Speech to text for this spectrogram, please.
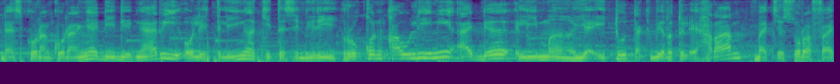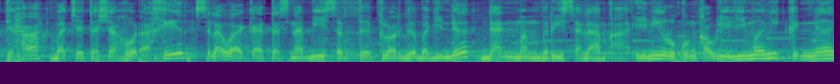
dan sekurang-kurangnya didengari oleh telinga kita sendiri. Rukun qauli ni ada lima iaitu takbiratul ihram, baca surah Fatihah, baca tasyahud akhir, selawat ke atas Nabi serta keluarga baginda dan memberi salam. Ah ini rukun qauli lima ni kena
